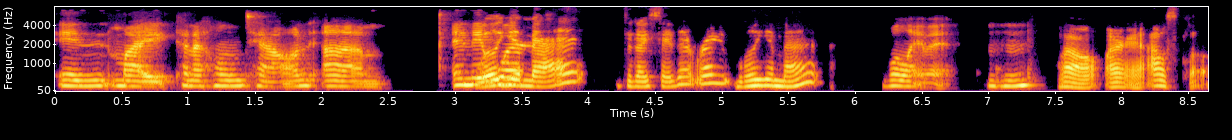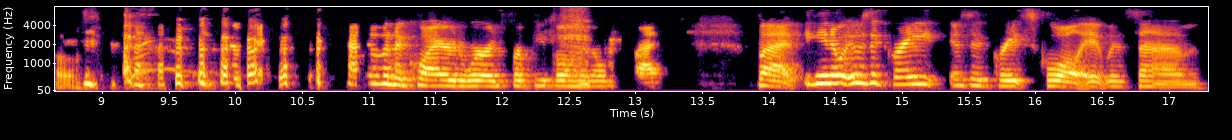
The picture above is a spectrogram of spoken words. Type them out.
in my kind of hometown. Um and it Williamette? Was, Did I say that right? Williamette? Williamette. Mm-hmm. Well, all right, I was close. kind of an acquired word for people in the Northwest. But you know, it was a great, it was a great school. It was um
